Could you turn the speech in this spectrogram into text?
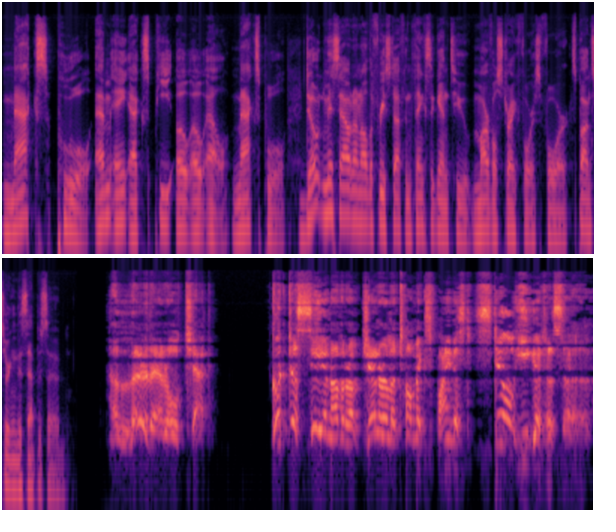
MAXPOOL, M A X P O O L, MAXPOOL. Don't miss out on all the free stuff, and thanks again to Marvel Strike Force for sponsoring this episode. Hello there, old chap. Good to see another of General Atomic's finest, still eager to serve.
